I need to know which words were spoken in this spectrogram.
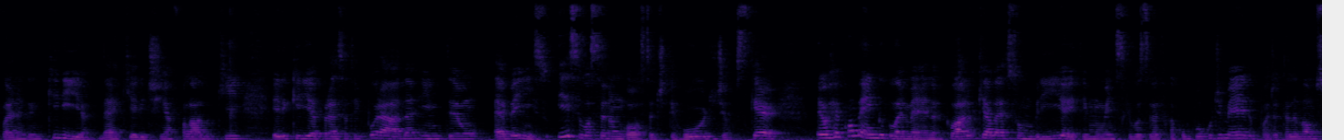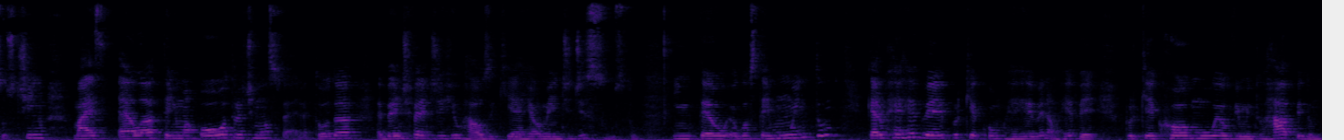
Flanagan queria, né? Que ele tinha falado que ele queria para essa temporada, então é bem isso. E se você não gosta de terror, de jumpscare, eu recomendo Bly Manor. Claro que ela é sombria e tem momentos que você vai ficar com um pouco de medo, pode até levar um sustinho, mas ela tem uma outra atmosfera. Toda é bem diferente de Hill House, que é realmente de susto. Então eu gostei muito. Quero rever porque como rever não, rever, porque como eu vi muito rápido,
